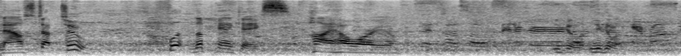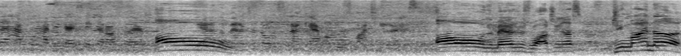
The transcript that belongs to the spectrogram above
Now step two. Flip the pancakes. Hi, how are you? Good. Uh, so the manager You can look- you can look. camera. I have to have you guys take that off there. Oh. Yeah, the manager noticed it on camera who's watching you guys. Oh, the manager's watching us. Do you mind uh,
